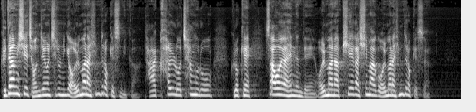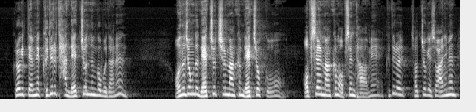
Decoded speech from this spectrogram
그 당시에 전쟁을 치르는 게 얼마나 힘들었겠습니까? 다 칼로 창으로 그렇게 싸워야 했는데 얼마나 피해가 심하고 얼마나 힘들었겠어요. 그렇기 때문에 그들을 다 내쫓는 것보다는 어느 정도 내쫓을 만큼 내쫓고 없앨 만큼 없앤 다음에 그들을 저쪽에서 아니면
